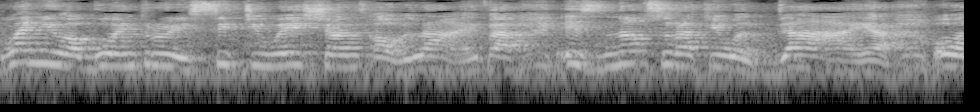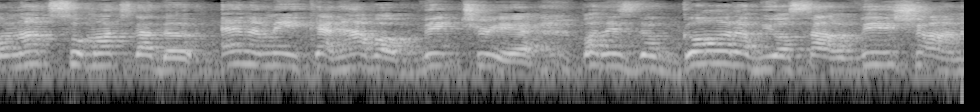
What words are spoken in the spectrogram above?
when you are going through your situations of life, it's not so that you will die, or not so much that the enemy can have a victory, but it's the God of your salvation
